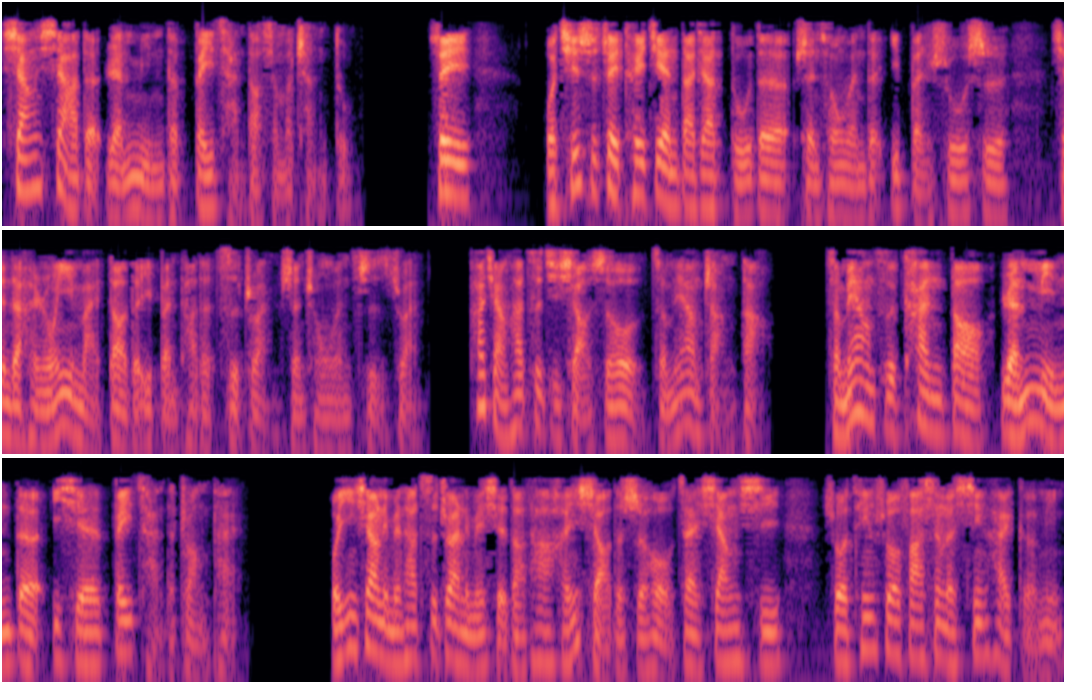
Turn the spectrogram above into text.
乡下的人民的悲惨到什么程度。所以我其实最推荐大家读的沈从文的一本书是。现在很容易买到的一本他的自传《沈从文自传》，他讲他自己小时候怎么样长大，怎么样子看到人民的一些悲惨的状态。我印象里面，他自传里面写到，他很小的时候在湘西，说听说发生了辛亥革命，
